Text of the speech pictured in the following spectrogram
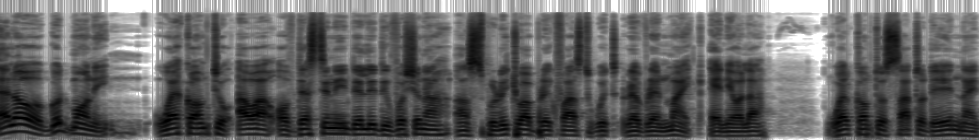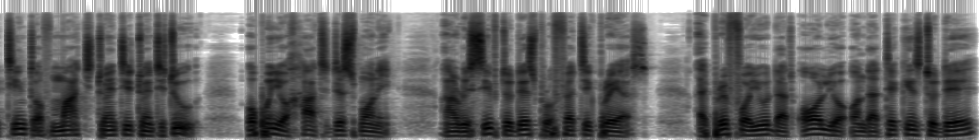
Hello, good morning. Welcome to Hour of Destiny Daily Devotional and Spiritual Breakfast with Reverend Mike Eniola. Welcome to Saturday, 19th of March 2022. Open your heart this morning and receive today's prophetic prayers. I pray for you that all your undertakings today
